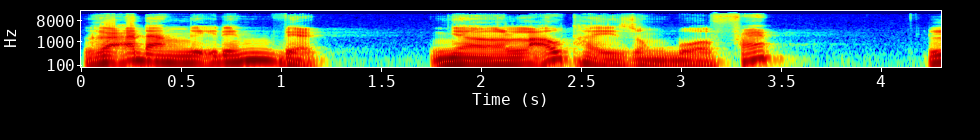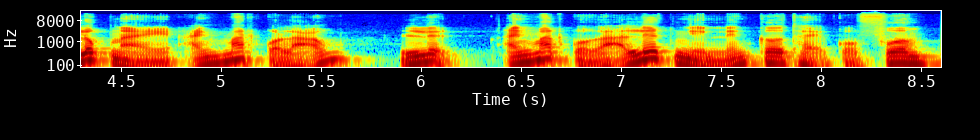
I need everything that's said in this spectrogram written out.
Gã đang nghĩ đến việc Nhờ lão thầy dùng bùa phép. Lúc này ánh mắt của lão Ánh mắt của gã liếc nhìn đến cơ thể của Phương.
